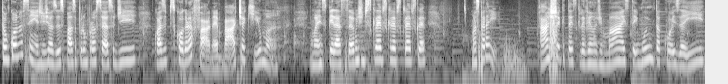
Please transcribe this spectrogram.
Então, quando assim, a gente às vezes passa por um processo de quase psicografar, né? Bate aqui uma, uma inspiração, a gente escreve, escreve, escreve, escreve. Mas peraí, acha que está escrevendo demais, tem muita coisa aí,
